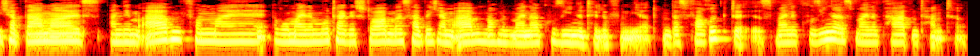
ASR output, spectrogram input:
ich habe damals an dem Abend von mein, wo meine Mutter gestorben ist, habe ich am Abend noch mit meiner Cousine telefoniert. Und das Verrückte ist, meine Cousine ist meine Patentante.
